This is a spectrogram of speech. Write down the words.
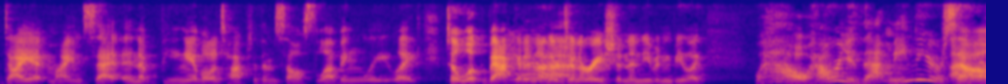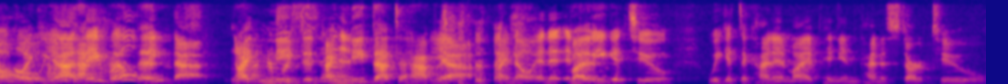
diet mindset and of being able to talk to themselves lovingly, like to look back at another generation and even be like, "Wow, how are you that mean to yourself?" I know. Like, yeah, they will happen? think that. I need to. I 100%. need that to happen. yeah i know and, it, and But- we get to we get to kind of in my opinion kind of start to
